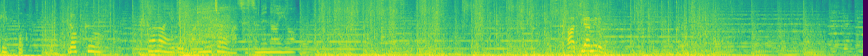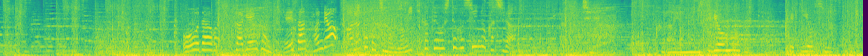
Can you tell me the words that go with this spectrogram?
ゲット。ロックオンどのエリこれ以上は進めないよ。諦めるな。オーダーは2限界の計算完了。あなたたちも読み聞かせをしてほしいのかしら。ち暗闇に。治療モード。適用します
